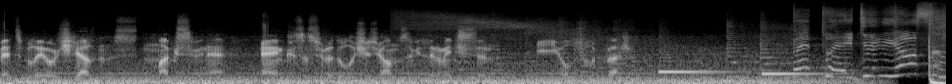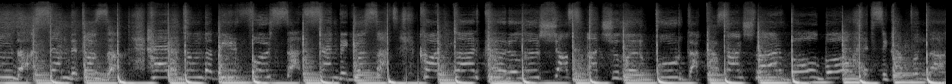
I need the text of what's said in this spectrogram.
Betplay'e hoş geldiniz. Maxwin'e en kısa sürede ulaşacağımızı bildirmek isterim. İyi yolculuklar. Betplay dünyasında sen de toz. Her adımda bir fırsat sen de göz at. Kartlar kırılır, şans açılır burada. Kazançlar bol bol hepsi kapında.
